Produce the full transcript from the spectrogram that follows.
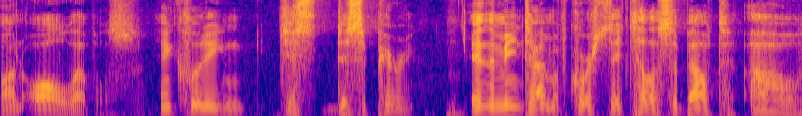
on all levels, including just disappearing. In the meantime, of course, they tell us about, oh,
